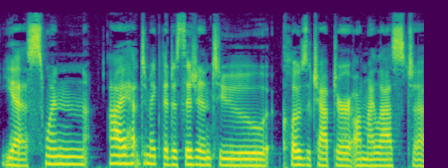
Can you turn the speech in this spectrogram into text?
Yes. When I had to make the decision to close the chapter on my last uh,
